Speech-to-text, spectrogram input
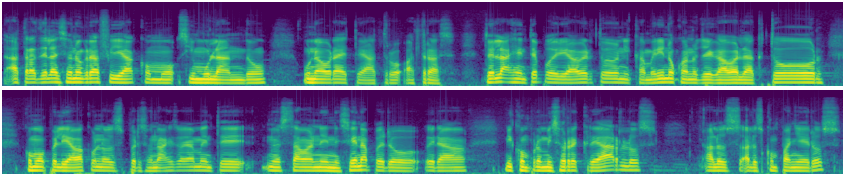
atrás de la escenografía como simulando una obra de teatro atrás. Entonces la gente podría ver todo en el camerino cuando llegaba el actor, cómo peleaba con los personajes. Obviamente no estaban en escena, pero era mi compromiso recrearlos a los, a los compañeros.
